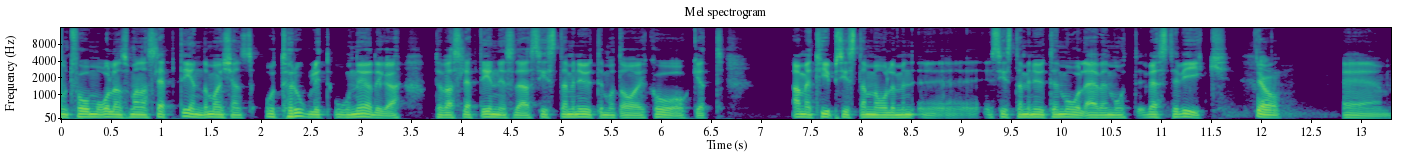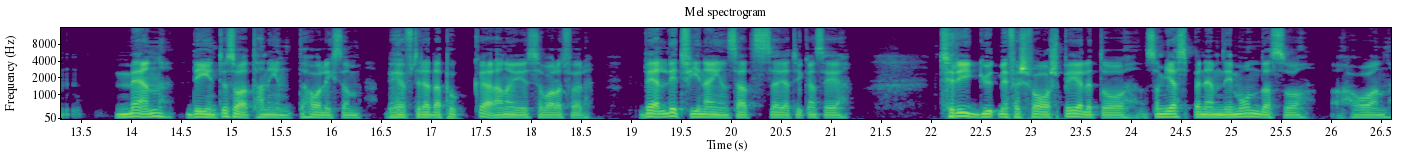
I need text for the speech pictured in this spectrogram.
de två målen som han har släppt in, de har ju känts otroligt onödiga. Det var släppt in i sådär sista minuten mot AIK och ett, ja men typ sista, mål, men, eh, sista minuten mål även mot Västervik. Ja, Eh, men det är ju inte så att han inte har liksom behövt rädda puckar. Han har ju svarat för väldigt fina insatser. Jag tycker han ser trygg ut med försvarsspelet och som Jesper nämnde i måndag så har han,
